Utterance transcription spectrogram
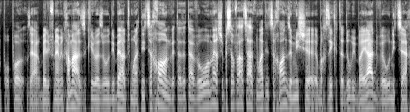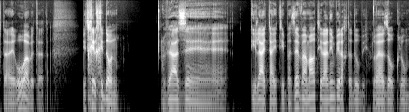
אפרופו, זה היה הרבה לפני המלחמה, אז כאילו, אז הוא דיבר על תמונת ניצחון וטה טה והוא אומר שבסוף ההרצאה תמונת ניצחון זה מי שמחזיק את הדובי ביד והוא ניצח את האירוע וטה טה. התחיל חידון. ואז אה, הילה הייתה איתי בזה, ואמרתי לה, אני מביא לך את הדובי, לא יעזור כלום.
